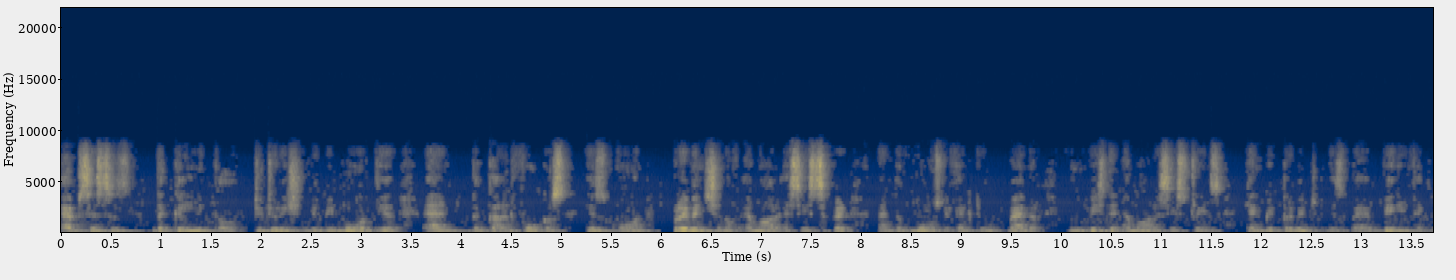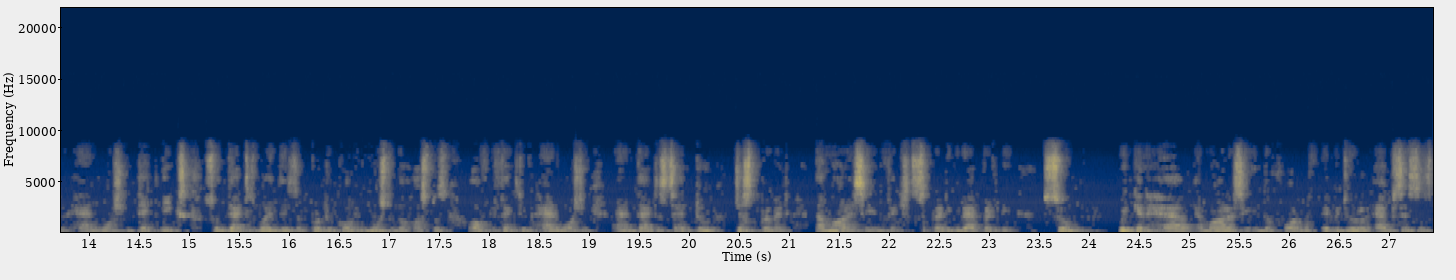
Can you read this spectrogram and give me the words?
abscesses, the clinical deterioration will be more there and the current focus is on prevention of MRSA spread and the most effective manner in which the MRSA strains can be prevented is by very effective hand washing techniques. So that is why there is a protocol in most of the hospitals of effective hand washing and that is said to just prevent MRSA infection spreading rapidly. So we can have MRSA in the form of epidural abscesses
